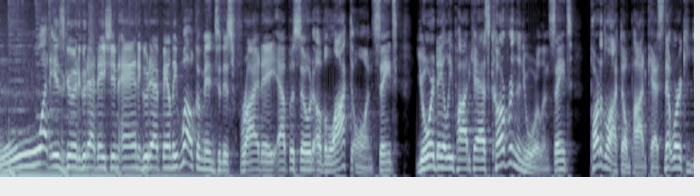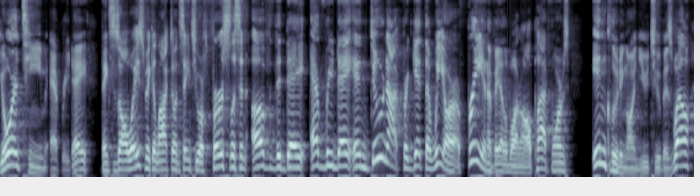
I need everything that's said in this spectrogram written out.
What is good, Who Dat Nation and Who Dat family? Welcome into this Friday episode of Locked On Saints, your daily podcast covering the New Orleans Saints, part of the Locked On Podcast Network, your team every day. Thanks as always for making Locked On Saints your first listen of the day every day. And do not forget that we are free and available on all platforms, including on YouTube as well.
